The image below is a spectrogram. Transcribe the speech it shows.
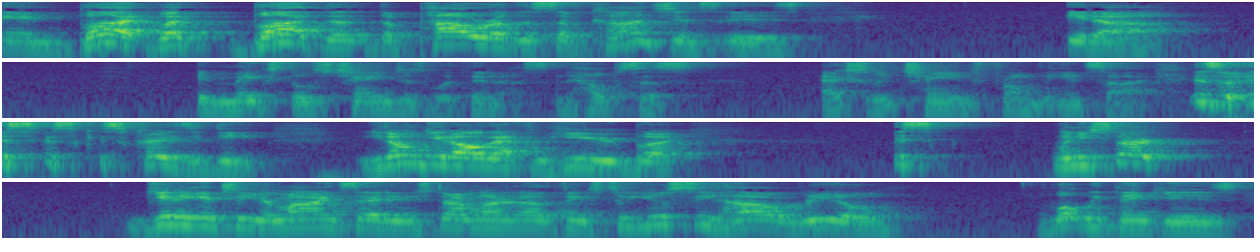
And but but but the, the power of the subconscious is it uh it makes those changes within us and helps us actually change from the inside. It's, a, it's, it's, it's crazy deep. You don't get all that from here, but it's when you start getting into your mindset and you start learning other things too, you'll see how real what we think is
